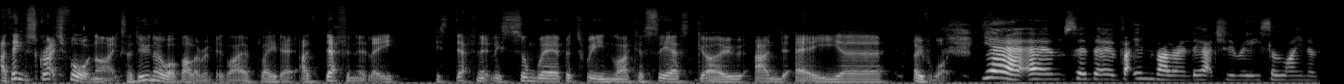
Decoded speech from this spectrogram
I think scratch Fortnite because I do know what Valorant is. I have played it. I definitely it's definitely somewhere between like a CS:GO and a uh, Overwatch. yeah, um, so the in Valorant they actually release a line of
